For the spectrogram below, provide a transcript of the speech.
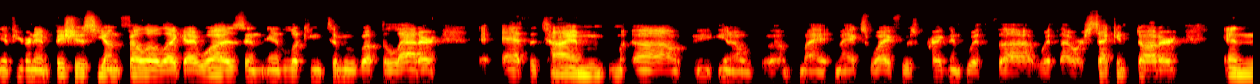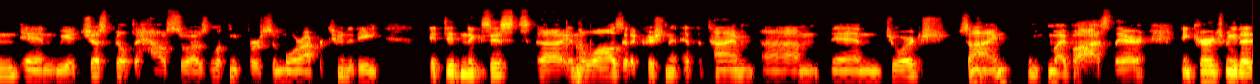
if you're an ambitious young fellow like I was and and looking to move up the ladder, at the time, uh, you know, uh, my my ex-wife was pregnant with uh, with our second daughter, and and we had just built a house, so I was looking for some more opportunity. It didn't exist uh, in the walls at Acushnet at the time, um, and George Sign, my boss there, encouraged me to,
